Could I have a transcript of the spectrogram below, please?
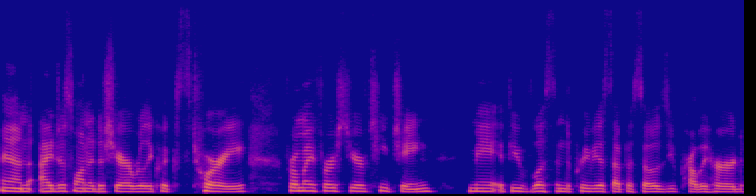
And I just wanted to share a really quick story from my first year of teaching. May, if you've listened to previous episodes, you've probably heard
